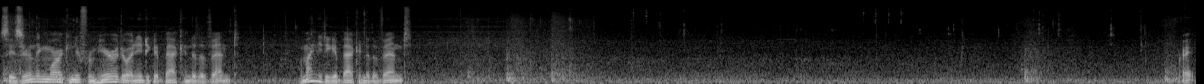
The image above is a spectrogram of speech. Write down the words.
See, is there anything more I can do from here, or do I need to get back into the vent? I might need to get back into the vent. Right.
